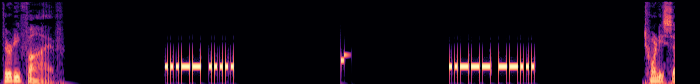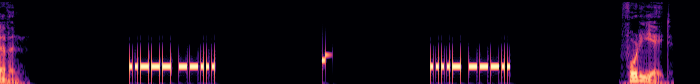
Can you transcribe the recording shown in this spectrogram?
35. 27. 48.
